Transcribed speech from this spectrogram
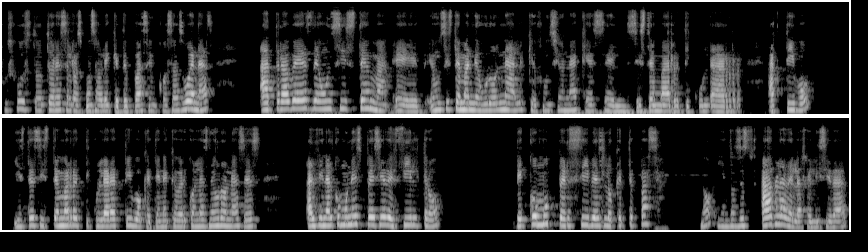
pues justo tú eres el responsable de que te pasen cosas buenas a través de un sistema, eh, un sistema neuronal que funciona, que es el sistema reticular activo. Y este sistema reticular activo que tiene que ver con las neuronas es al final como una especie de filtro de cómo percibes lo que te pasa, ¿no? Y entonces habla de la felicidad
